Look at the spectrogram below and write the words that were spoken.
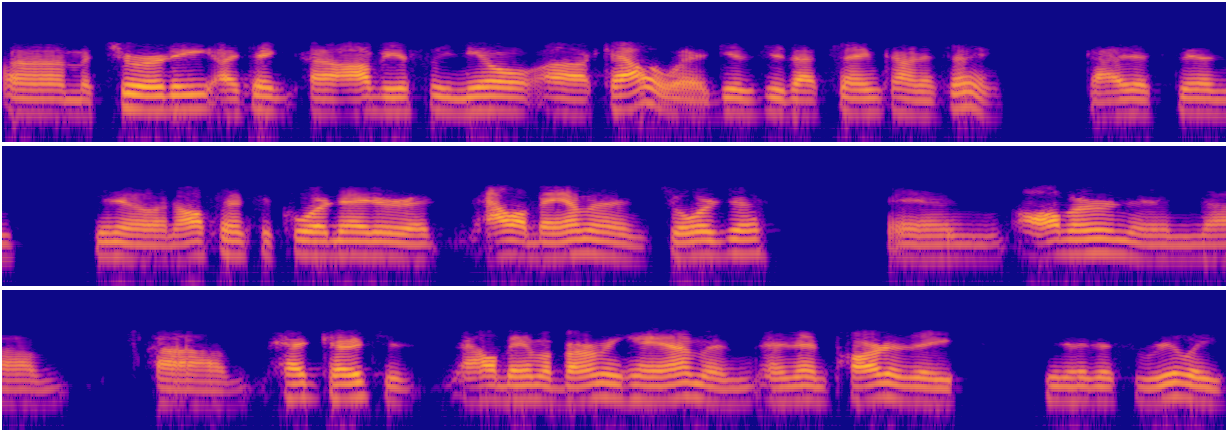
uh, maturity. I think uh, obviously Neil uh, Callaway gives you that same kind of thing. Guy that's been you know an offensive coordinator at Alabama and Georgia and Auburn and um, uh, head coach at Alabama Birmingham and and then part of the you know this really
